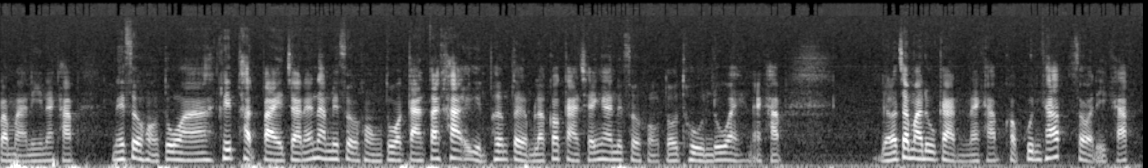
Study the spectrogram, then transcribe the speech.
ประมาณนี้นะครับ ในส่วนของตัวคลิปถัดไปจะแนะนำในส่วนของตัวการตั้งค่าอื่นเพิ่มเติม แล้วก็การใช้งานในส่วนของตัวทูลด้วยนะครับ เดี๋ยวเราจะมาดูกันนะครับ ขอบคุณครับ สวัสดีครับ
